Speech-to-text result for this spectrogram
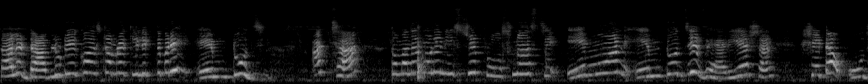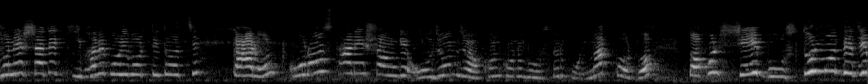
তাহলে ডাব্লিউ টু ইকুয়ালস আমরা কি লিখতে পারি? এম টু জি আচ্ছা তোমাদের মনে নিশ্চয়ই প্রশ্ন আসছে এম ওয়ান এম টু যে ভ্যারিয়েশন সেটা ওজনের সাথে কীভাবে পরিবর্তিত হচ্ছে? কারণ কোন স্থানের সঙ্গে ওজন যখন কোনো বস্তুর পরিমাপ করব, তখন সেই বস্তুর মধ্যে যে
